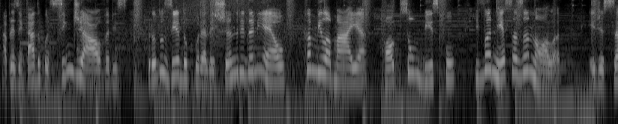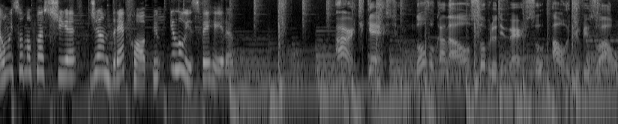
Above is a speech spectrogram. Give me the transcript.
apresentado por Cindy Álvares, produzido por Alexandre Daniel, Camila Maia, Robson Bispo e Vanessa Zanola. Edição e sonoplastia de André Cópio e Luiz Ferreira. Artcast, um novo canal sobre o universo audiovisual.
